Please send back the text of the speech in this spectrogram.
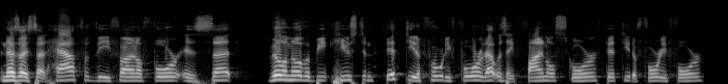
And as I said, half of the final four is set. Villanova beat Houston 50 to 44. That was a final score, 50 to 44.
